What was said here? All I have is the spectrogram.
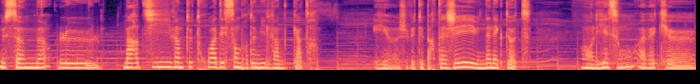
Nous sommes le mardi 23 décembre 2024 et euh, je vais te partager une anecdote en liaison avec euh,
